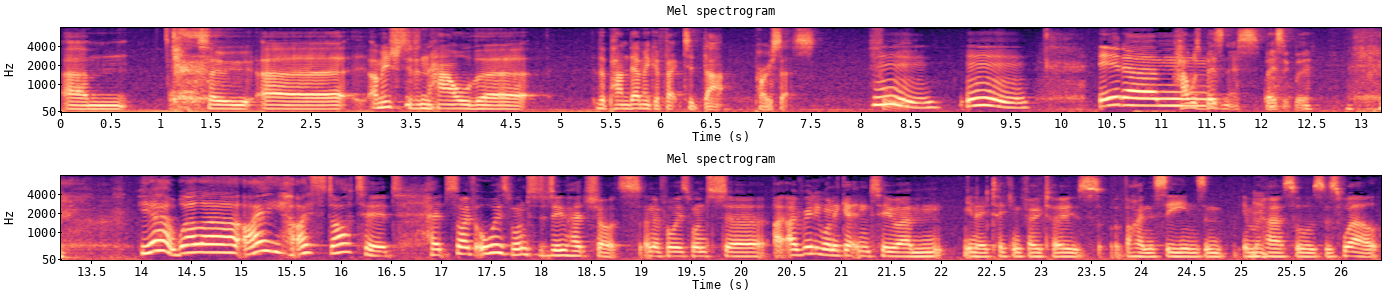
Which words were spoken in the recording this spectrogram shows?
Um, so uh, I'm interested in how the the pandemic affected that process. Hmm. Mm. It um. How was business, basically? Yeah, well, uh, I I started head. So I've always wanted to do headshots, and I've always wanted to. I, I really want to get into um, you know taking photos behind the scenes and in Mm. rehearsals as well.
